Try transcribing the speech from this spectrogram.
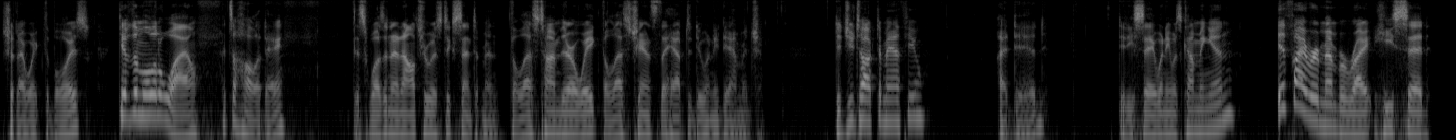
Should I wake the boys? Give them a little while. It's a holiday. This wasn't an altruistic sentiment. The less time they're awake, the less chance they have to do any damage. Did you talk to Matthew? I did. Did he say when he was coming in? If I remember right, he said,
